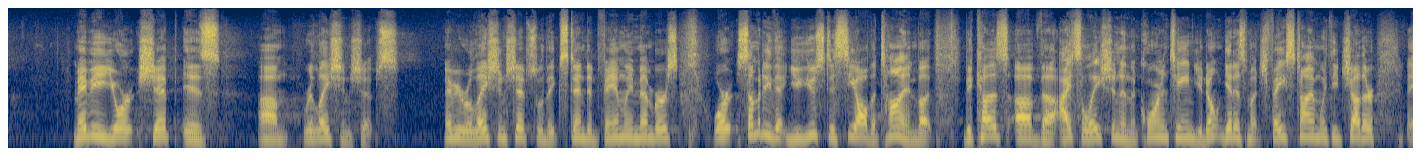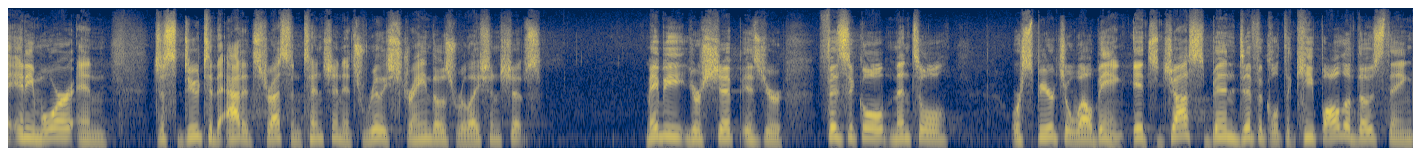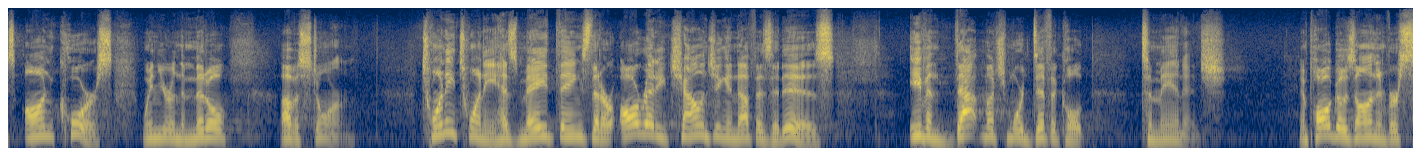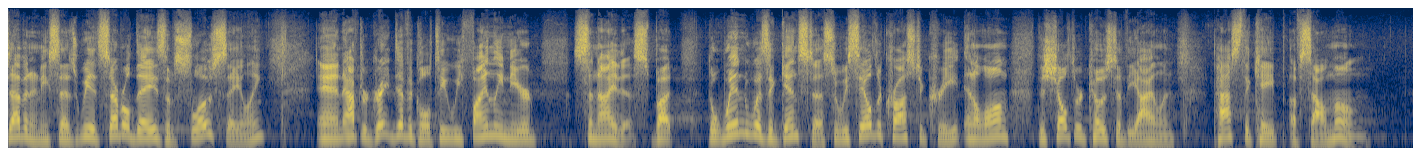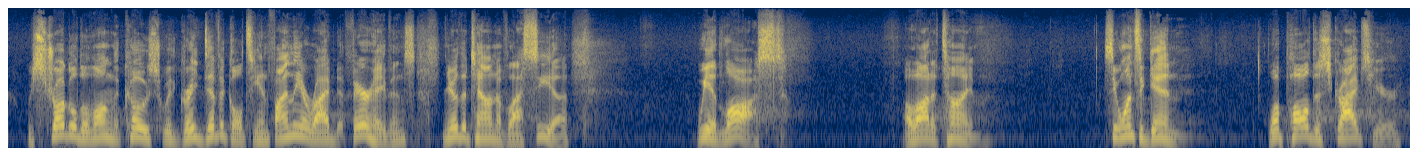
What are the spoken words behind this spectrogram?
Maybe your ship is um, relationships. Maybe relationships with extended family members or somebody that you used to see all the time, but because of the isolation and the quarantine, you don't get as much FaceTime with each other anymore. And just due to the added stress and tension, it's really strained those relationships. Maybe your ship is your physical, mental, or spiritual well being. It's just been difficult to keep all of those things on course when you're in the middle of a storm. 2020 has made things that are already challenging enough as it is even that much more difficult to manage. And Paul goes on in verse 7 and he says, We had several days of slow sailing, and after great difficulty, we finally neared Cnidus. But the wind was against us, so we sailed across to Crete and along the sheltered coast of the island, past the Cape of Salmone. We struggled along the coast with great difficulty and finally arrived at Fair Havens near the town of Lasea we had lost a lot of time. See, once again, what Paul describes here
